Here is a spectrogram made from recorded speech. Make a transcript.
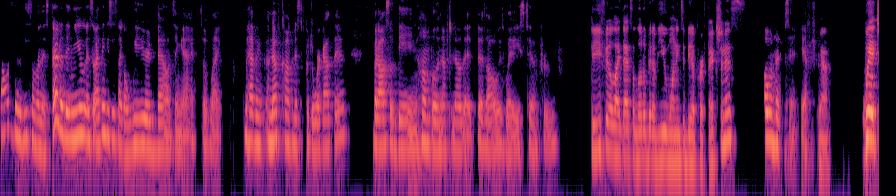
always going to be someone that's better than you. And so I think it's just like a weird balancing act of like having enough confidence to put your work out there, but also being humble enough to know that there's always ways to improve. Do you feel like that's a little bit of you wanting to be a perfectionist? Oh, 100%. Yeah, for sure. Yeah. Which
